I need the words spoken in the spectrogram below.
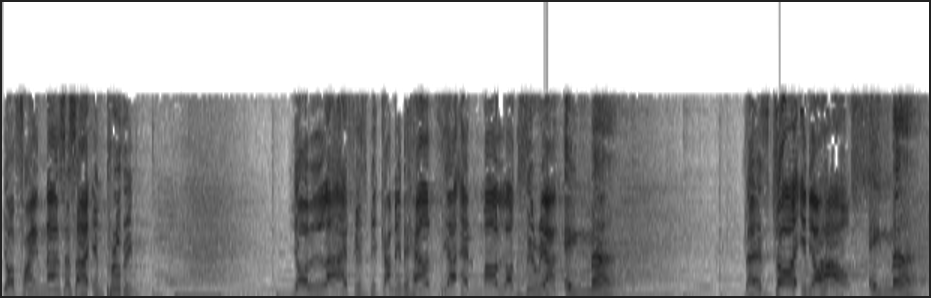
Your finances are improving. Your life is becoming healthier and more luxuriant. Amen. There is joy in your house. Amen.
